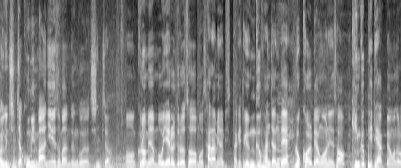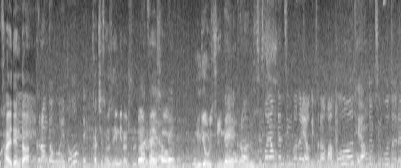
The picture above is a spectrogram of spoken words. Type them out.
이건 진짜 고민 많이 해서 만든 거예요, 진짜. 어 그러면 뭐 예를 들어서 뭐 사람이랑 비슷하게 되게 응급 환자인데 네. 로컬 병원에서 긴급히 대학병원으로 가야 된다. 네, 그런 경우에도 네. 같이 선생님이랑 출발을 맞아요. 해서 네, 네. 옮겨올 수 있는 네, 거. 그런 소형견 친구들 여기 들어가고 대형견 친구들은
